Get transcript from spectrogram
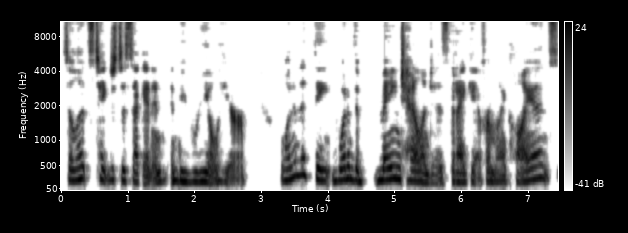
So let's take just a second and, and be real here. One of the thing, one of the main challenges that I get from my clients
